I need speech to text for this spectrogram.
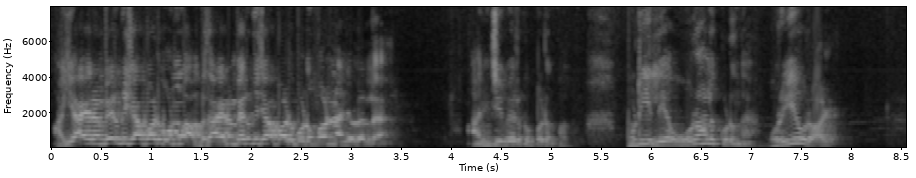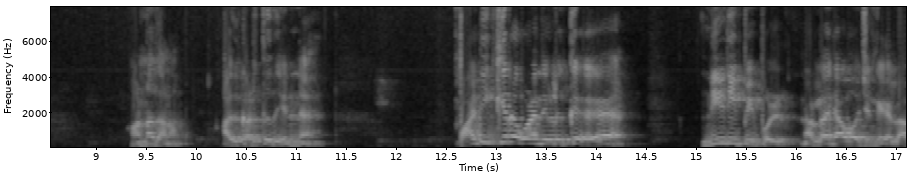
ஐயாயிரம் பேருக்கு சாப்பாடு போடுங்க ஐம்பதாயிரம் பேருக்கு சாப்பாடு போடுங்கன்னு நான் சொல்லலை. அஞ்சு பேருக்கு போடுங்க. முடியலையா? ஒரு ஆளுக்கு கொடுங்க. ஒரே ஒரு ஆள். அன்னதானம். அதுக்கு அடுத்தது என்ன? படிக்கிற குழந்தைகளுக்கு நீடி பீப்புள் நல்லா ஞாபகம் வச்சுங்க. எல்லா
